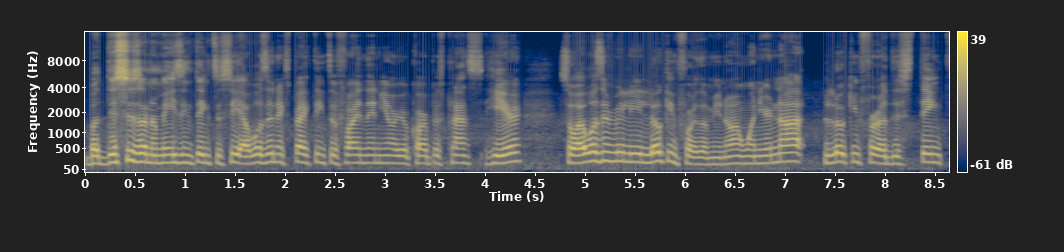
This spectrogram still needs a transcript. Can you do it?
But this is an amazing thing to see. I wasn't expecting to find any Ariocarpus plants here. So I wasn't really looking for them, you know. And when you're not looking for a distinct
